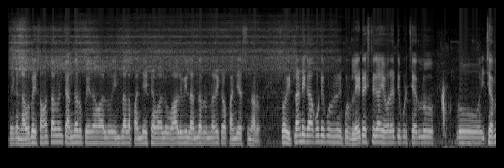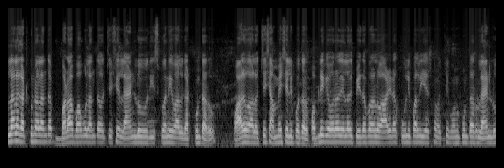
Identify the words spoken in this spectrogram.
సో ఇక్కడ నలభై సంవత్సరాల నుంచి అందరూ పేదవాళ్ళు ఇండ్లలో పనిచేసే వాళ్ళు వాళ్ళు వీళ్ళందరూ ఉన్నారు ఇక్కడ పనిచేస్తున్నారు. సో ఇట్లాంటివి కాకుండా ఇప్పుడు ఇప్పుడు లేటెస్ట్గా ఎవరైతే ఇప్పుడు చెర్లు ఇప్పుడు ఈ చెర్లలో కట్టుకున్న వాళ్ళంతా బడా బాబులంతా వచ్చేసి ల్యాండ్లు తీసుకొని వాళ్ళు కట్టుకుంటారు. వాళ్ళు వాళ్ళు వచ్చేసి అమ్మేసి వెళ్ళిపోతారు. పబ్లిక్ ఎవరో తెలియదు పేద పనులు ఆడిడ కూలి పనులు చేసుకొని వచ్చి కొనుక్కుంటారు ల్యాండ్లు.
